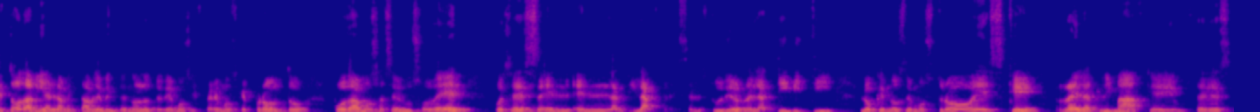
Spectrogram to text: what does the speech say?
que todavía lamentablemente no lo tenemos y esperemos que pronto podamos hacer uso de él, pues es el, el Antilactres. El estudio Relativity lo que nos demostró es que Relatlimab, que ustedes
